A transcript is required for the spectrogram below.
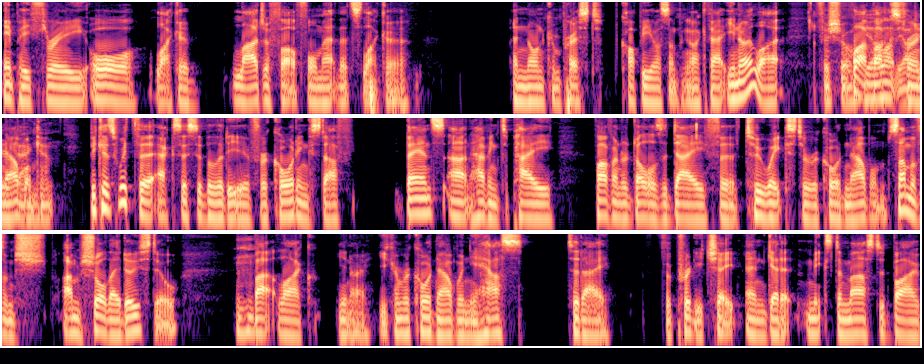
MP3 or like a larger file format that's like a a non-compressed copy or something like that. You know, like For sure. five Yeah, I like bucks for an album. Because with the accessibility of recording stuff, bands aren't having to pay five hundred dollars a day for two weeks to record an album. Some of them, sh- I'm sure they do still, Mm-hmm. but like you know, you can record an album in your house today for pretty cheap and get it mixed and mastered by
